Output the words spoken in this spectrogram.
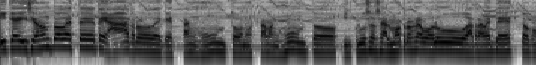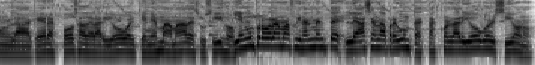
Y que hicieron todo este teatro de que están juntos, no estaban juntos. Incluso se armó otro revolú a través de esto con la que era esposa de Larry Over, quien es mamá de sus hijos. Y en un programa finalmente le hacen la pregunta, ¿estás con Larry Over, sí o no?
